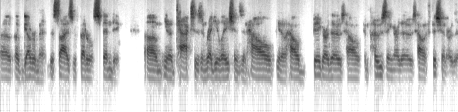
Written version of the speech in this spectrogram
of, of government, the size of federal spending, um, you know taxes and regulations and how you know how big are those how imposing are those how efficient are those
